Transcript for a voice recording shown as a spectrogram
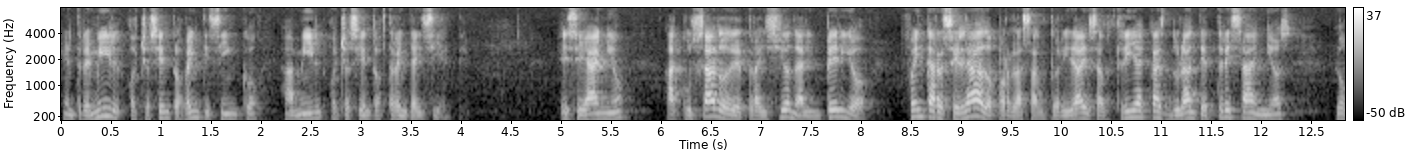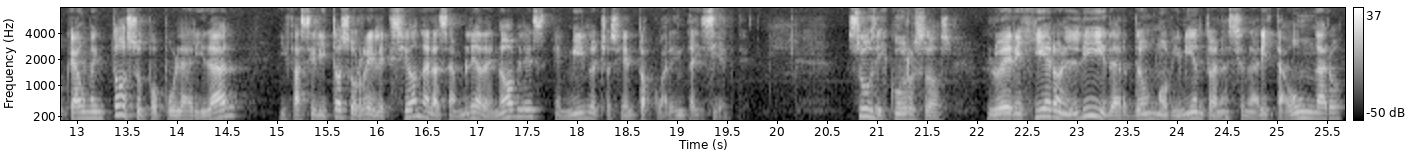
entre 1825 a 1837. Ese año, acusado de traición al imperio, fue encarcelado por las autoridades austríacas durante tres años, lo que aumentó su popularidad y facilitó su reelección a la Asamblea de Nobles en 1847. Sus discursos lo erigieron líder de un movimiento nacionalista húngaro,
